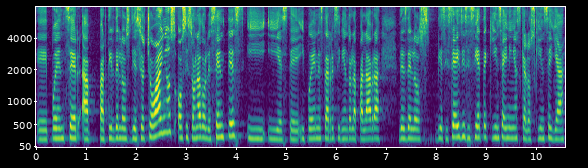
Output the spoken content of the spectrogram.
Eh, pueden ser a partir de los 18 años o si son adolescentes y, este, y pueden estar recibiendo la palabra desde los 16, 17, 15. Hay niñas que a los 15 ya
